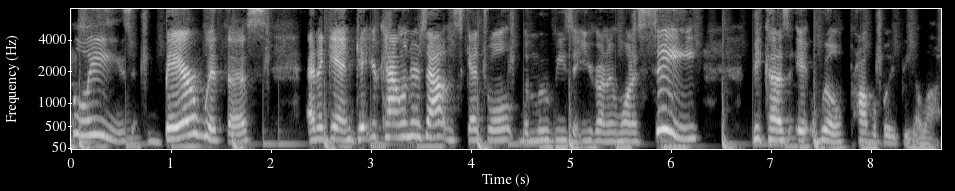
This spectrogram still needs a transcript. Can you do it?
please bear with us. And again, get your calendars out and schedule the movies that you're going to want to see because it will probably be a lot.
